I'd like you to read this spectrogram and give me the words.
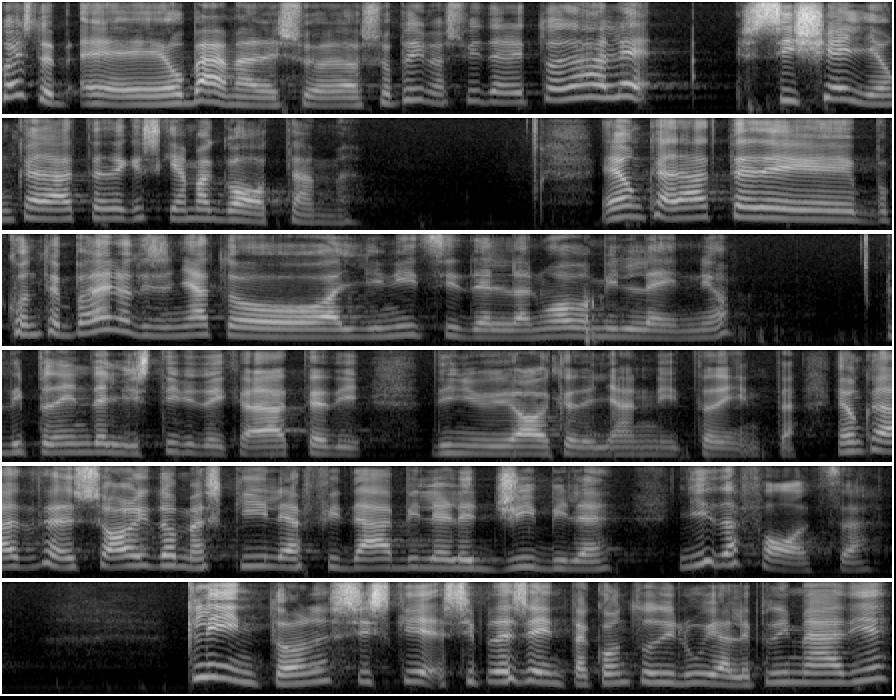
questo è Obama, la sua, la sua prima sfida elettorale, si sceglie un carattere che si chiama Gotham. È un carattere contemporaneo disegnato agli inizi del nuovo millennio, riprende gli stili dei caratteri di New York degli anni 30. È un carattere solido, maschile, affidabile, leggibile, gli dà forza, Clinton si, schie- si, presenta contro di lui alle primarie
